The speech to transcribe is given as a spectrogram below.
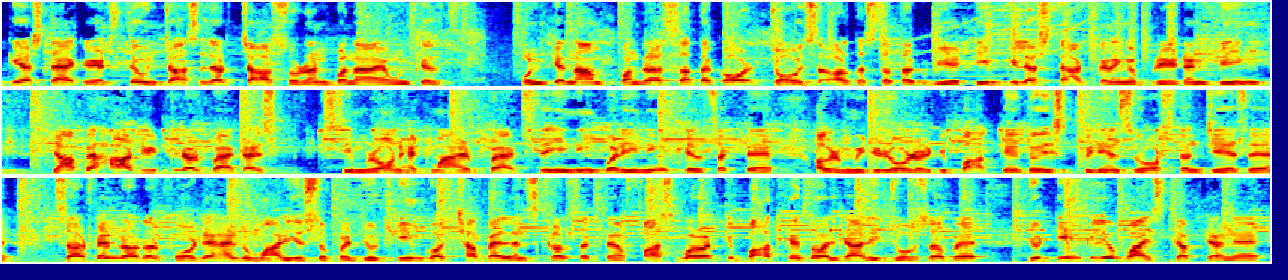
के स्टैक रेट से उनचास रन बनाए। उनके उनके नाम 15 शतक और 24 अर्धशतक भी है। टीम के लिए स्टार्ट करेंगे ब्रेडन किंग यहाँ पे hard hitter batter Shimron, Hetmyer, bat से इनिंग, बड़ी इनिंग खेल सकते हैं। अगर मिडिल ऑर्डर की बात करें तो एक्सपीरियंस रोस्टन चेस है। Sherfane Rutherford and Romario Shepherd जो टीम को अच्छा बैलेंस कर सकते हैं। फास्ट बॉलर की बात करें तो अलजारी जोसफ है, जो टीम के लिए वाइस कैप्टन है।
